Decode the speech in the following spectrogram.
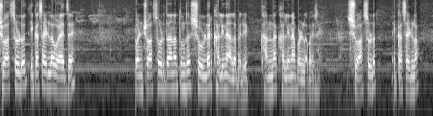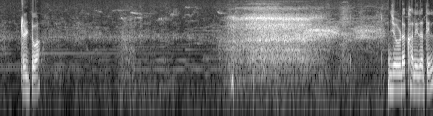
श्वास सोडत एका साईडला वळायचं आहे पण श्वास सोडताना तुमचा शोल्डर खाली नाही आला पाहिजे. खांदा खाली नाही पडला पाहिजे. श्वास सोडत एका साईडला टिल्टवा जेवढं खाली जातील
